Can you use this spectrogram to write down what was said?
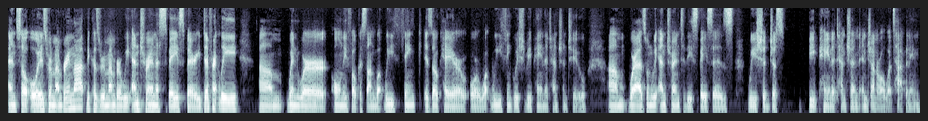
And so always remembering that because remember, we enter in a space very differently um, when we're only focused on what we think is okay or, or what we think we should be paying attention to. Um, whereas when we enter into these spaces, we should just be paying attention in general what's happening.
